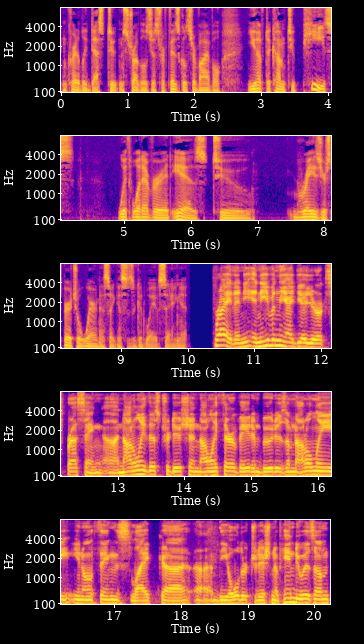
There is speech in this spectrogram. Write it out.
incredibly destitute and struggles just for physical survival. You have to come to peace with whatever it is to raise your spiritual awareness, I guess is a good way of saying it. Right, and and even the idea you're expressing, uh, not only this tradition, not only Theravadan Buddhism, not only you know things like uh, uh, the older tradition of Hinduism,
